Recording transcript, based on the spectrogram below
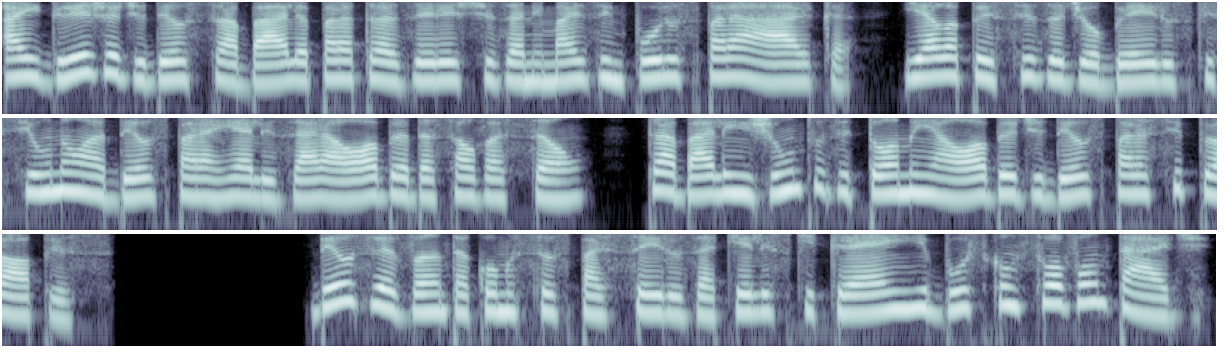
A Igreja de Deus trabalha para trazer estes animais impuros para a arca, e ela precisa de obreiros que se unam a Deus para realizar a obra da salvação, trabalhem juntos e tomem a obra de Deus para si próprios. Deus levanta como seus parceiros aqueles que creem e buscam sua vontade,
